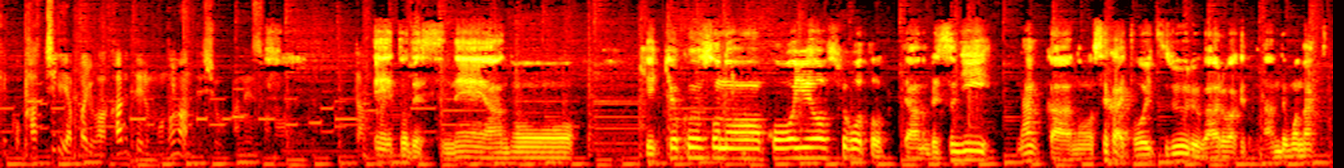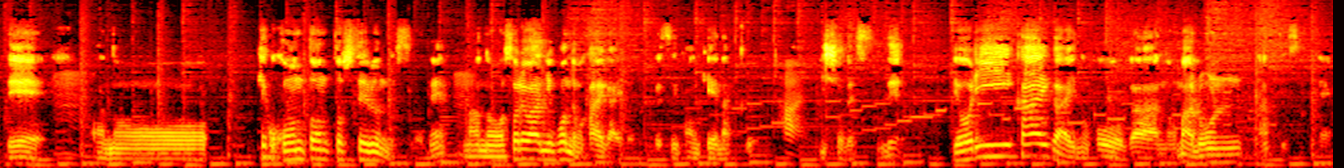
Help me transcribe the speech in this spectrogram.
結構かっちりやっぱり分かれてるものなんでしょうかね、その。えっ、とですね、あのー結局、その、こういうお仕事って、あの、別になんか、あの、世界統一ルールがあるわけでも何でもなくて、うん。あのー結構混沌としてるんですよね。うんあの、それは日本でも海外でも別に関係なくはい。一緒です。で、より海外の方が、あの、まあ、論、なんですかね、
